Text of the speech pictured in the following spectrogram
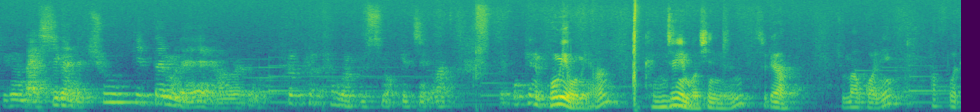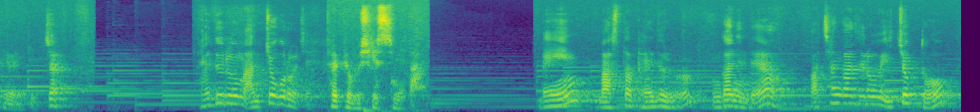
지금 날씨가 이제 춥기 때문에 아무래도 푸릇푸릇한 걸 볼 수는 없겠지만 꽃피는 봄이 오면 굉장히 멋있는 숲 조망권이 확보되어 있겠죠. bedroom 안쪽으로 이제 살펴보시겠습니다. main master bedroom 공간인데요. 마찬가지로 이쪽도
